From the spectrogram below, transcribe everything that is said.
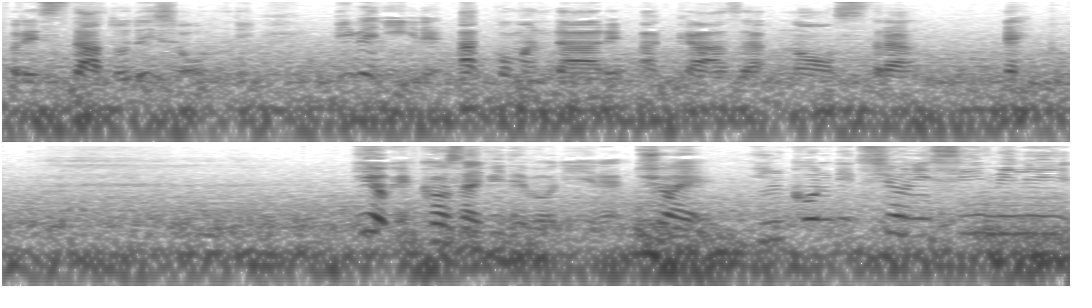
prestato dei soldi, di venire a comandare a casa nostra. Ecco, io che cosa vi devo dire? Cioè, in condizioni simili,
